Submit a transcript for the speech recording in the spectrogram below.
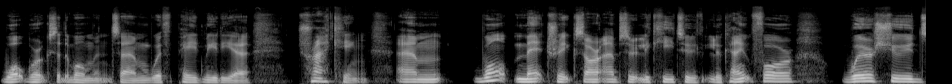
what works at the moment um, with paid media tracking. Um, what metrics are absolutely key to look out for? Where should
